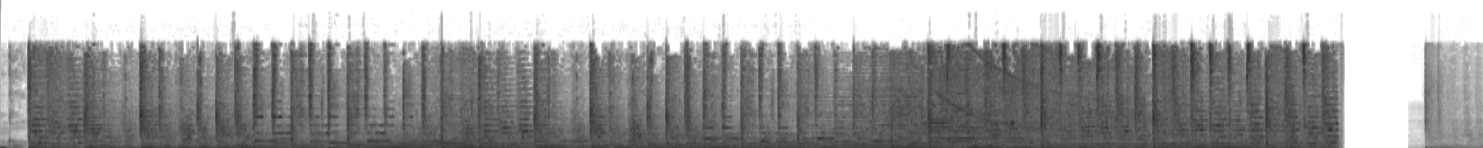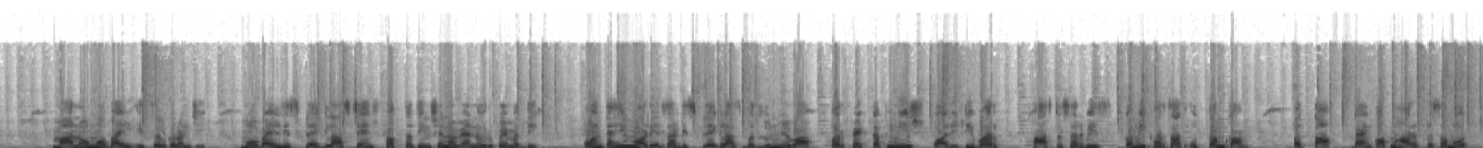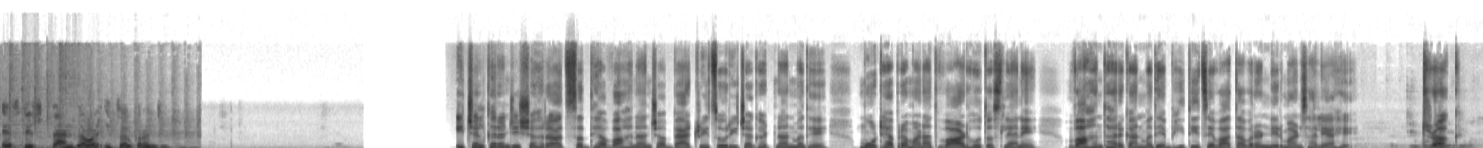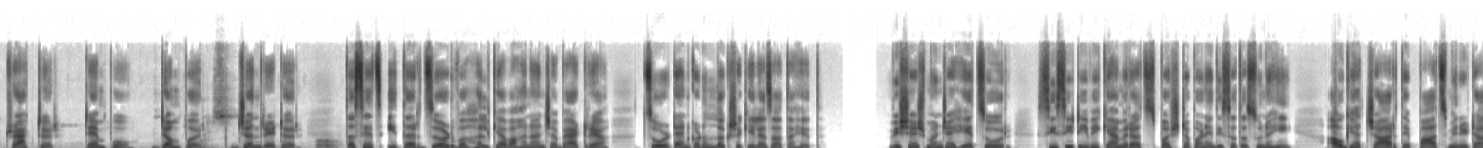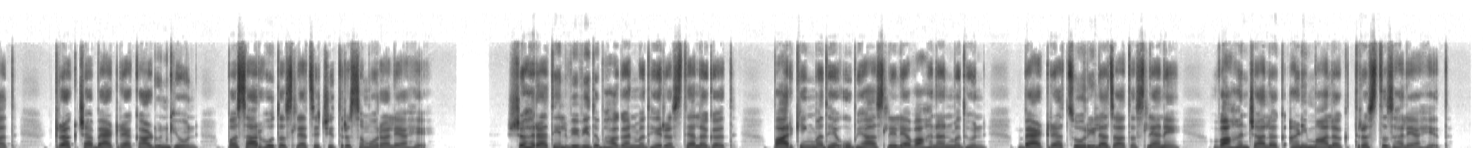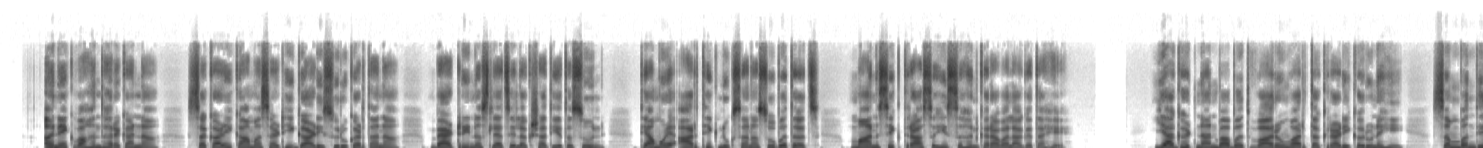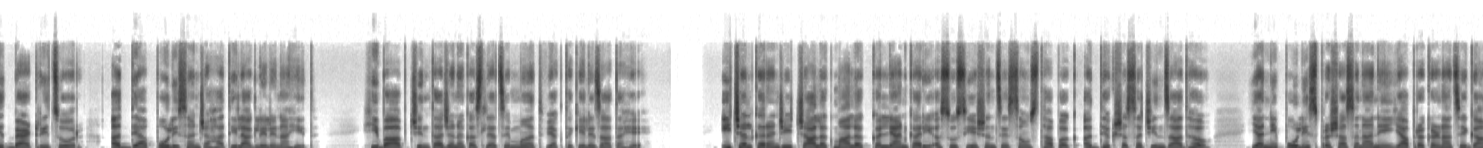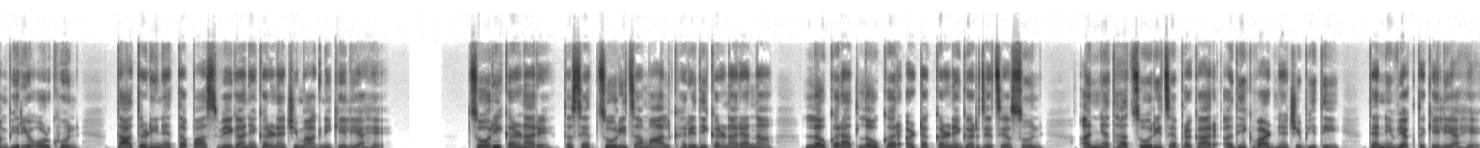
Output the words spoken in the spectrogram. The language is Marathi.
Manav mobile Ichalkaranji. Mobile display glass change फक्त तीनशे नव्याण्णव रुपयेमध्ये. कोणत्याही मॉडेलचा डिस्प्ले ग्लास बदलून मिळवा. Perfect finish quality work fast service कमी खर्चात उत्तम काम. पत्ता बँक ऑफ महाराष्ट्र समोर एस टी स्टँड जवळ इचलकरंजी. इचलकरंजी शहरात सध्या वाहनांच्या बॅटरी चोरीच्या घटनांमध्ये मोठ्या प्रमाणात वाढ होत असल्याने वाहनधारकांमध्ये भीतीचे वातावरण निर्माण झाले आहे. Truck tractor tempo dumper generator तसेच इतर जड व हलक्या वाहनांच्या बॅटऱ्या चोरट्यांकडून लक्ष केल्या जात आहेत. विशेष म्हणजे हे चोर सीसीटीव्ही कॅमेऱ्यात स्पष्टपणे दिसत असूनही अवघ्या चार ते पाच मिनिटात ट्रकच्या बॅटऱ्या काढून घेऊन पसार होत असल्याचे चित्र समोर आले आहे. शहरातील विविध भागांमध्ये रस्त्यालगत पार्किंगमध्ये उभ्या असलेल्या वाहनांमधून बॅटऱ्या चोरीला जात असल्याने वाहनचालक आणि मालक त्रस्त झाले आहेत. अनेक वाहनधारकांना सकाळी कामासाठी गाडी सुरू करताना बॅटरी नसल्याचे लक्षात येत असून त्यामुळे आर्थिक नुकसानासोबतच मानसिक त्रासही सहन करावा लागत आहे. या घटनांबाबत वारंवार तक्रारी करूनही संबंधित बॅटरी चोर अद्याप पोलिसांच्या हाती लागलेले नाहीत. ही बाब चिंताजनक असल्याचे मत व्यक्त केले जात आहे. इचलकरंजी चालक मालक कल्याणकारी असोसिएशनचे संस्थापक अध्यक्ष सचिन जाधव यांनी पोलीस प्रशासनाने या प्रकरणाचे गांभीर्य ओळखून तातडीने तपास वेगाने करण्याची मागणी केली आहे. चोरी करणारे तसेच चोरीचा माल खरेदी करणाऱ्यांना लवकरात लवकर अटक करणे गरजेचे असून अन्यथा चोरीचे प्रकार अधिक वाढण्याची भीती त्यांनी व्यक्त केली आहे.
